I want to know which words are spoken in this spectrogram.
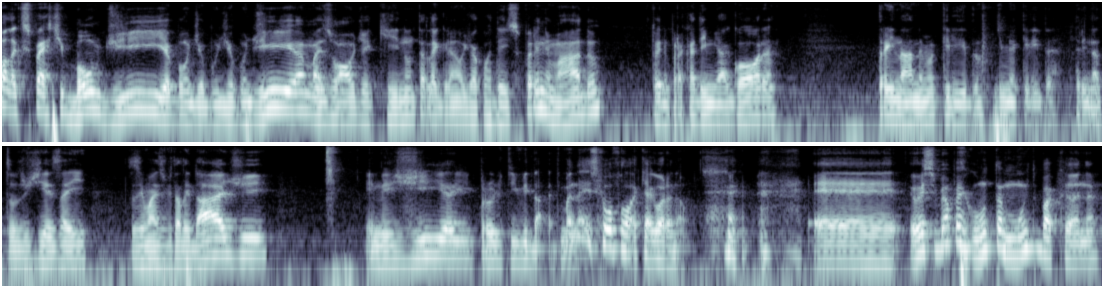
Fala Expert, bom dia, bom dia, bom dia, bom dia. Mais um áudio aqui no Telegram. Eu já acordei super animado. Tô indo pra academia agora. Treinar, né, meu querido e minha querida? Treinar todos os dias aí, trazer mais vitalidade, energia e produtividade. Mas não é isso que eu vou falar aqui agora, não. é... Eu recebi uma pergunta muito bacana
